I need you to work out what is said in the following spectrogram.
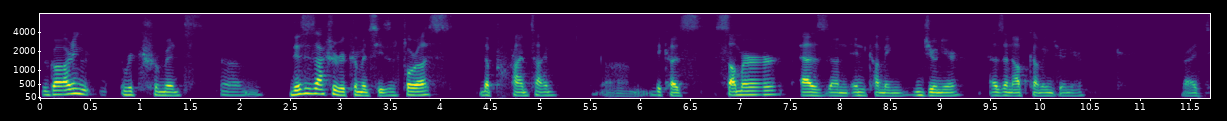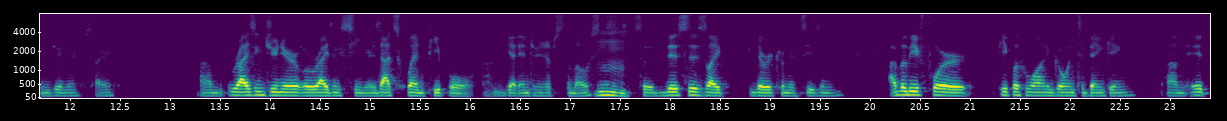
regarding recruitment, um, this is actually recruitment season for us. The prime time um, because summer as an incoming junior, as an upcoming junior, rising junior, sorry, um, rising junior or rising senior, that's when people um, get internships the most. Mm. So this is like the recruitment season. I believe for people who want to go into banking, um, it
